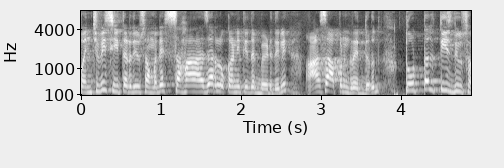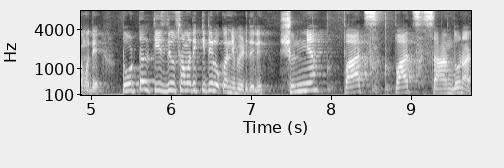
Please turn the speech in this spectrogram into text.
पंचवीस इतर दिवसामध्ये सहा हजार लोकांनी तिथे भेट दिली असं आपण गृहित धरून टोटल तीस दिवसामध्ये टोटल तीस दिवसामध्ये किती लोकांनी भेट दिली? शून्य पाच पाच सहा दोन आठ.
